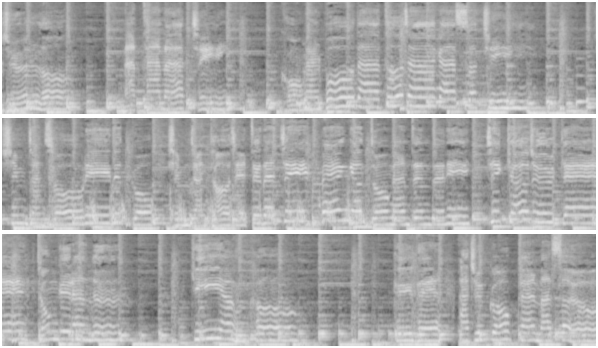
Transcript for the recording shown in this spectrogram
줄로 나타났지. 콩알보다 더 작았었지. 심장 소리 듣고 심장 터질 듯 했지. 백년 동안 든든히 지켜줄게. 동그란 눈 귀여운 코. 그대 아주 꼭 닮았어요.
